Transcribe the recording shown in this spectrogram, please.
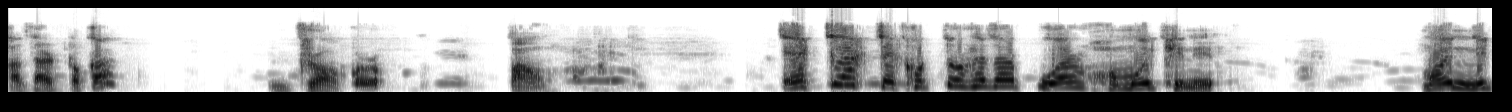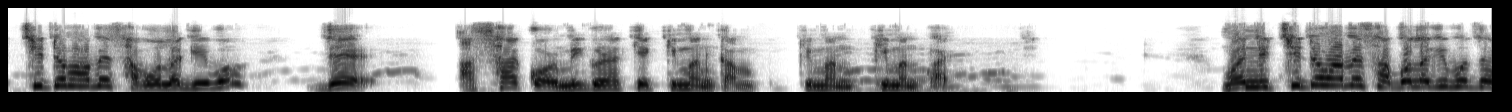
হাজাৰ টকা ড্ৰ কৰোঁ, পাওঁ। এক লাখ তেসত্তৰ হাজাৰ পোৱাৰ সময়খিনিত মই নিশ্চিতভাৱে চাব লাগিব যে আশা কৰ্মীগৰাকীয়ে কিমান কাম, কিমান কিমান পায়। মই নিশ্চিতভাৱে চাব লাগিব যে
